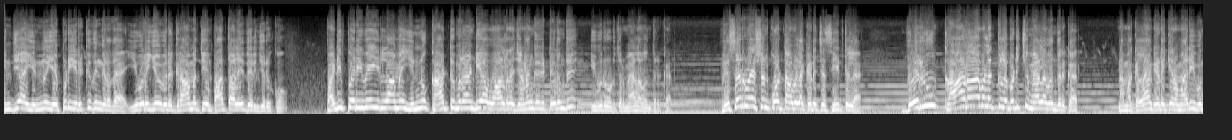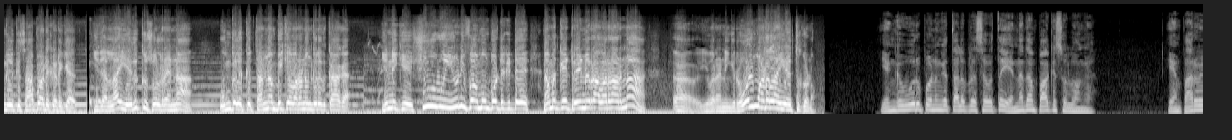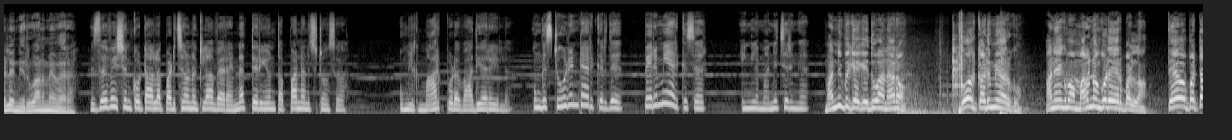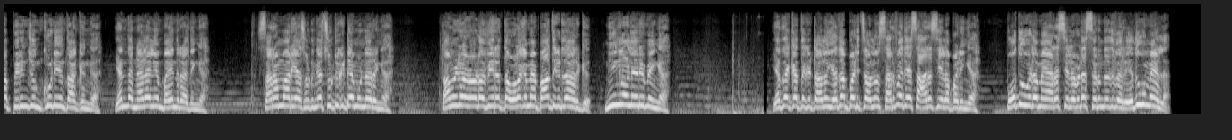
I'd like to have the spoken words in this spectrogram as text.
India இன்னும் எப்படி இருக்குதுங்கிறத இவரையும் இவர் கிராமத்தையும் பார்த்தாலே தெரிஞ்சிருக்கும். படிப்பறிவே இல்லாம இன்னும் காட்டுமிராண்டியா வாழ்ற ஜனங்க கிட்ட இருந்து இவர் ஒருத்தர் மேல வந்திருக்கார். ரிசர்வேஷன் கோட்டாவுல கிடைச்ச சீட்டுல வெறும் காடா விளக்குல படிச்சு மேல வந்திருக்கார். நமக்கெல்லாம் கிடைக்கிற மாதிரி இவங்களுக்கு சாப்பாடு கிடைக்காது. இதெல்லாம் எதுக்கு சொல்றேன்னா உங்களுக்கு தன்னம்பிக்கை வரணுங்கிறதுக்காக. இன்னைக்கு ஷூவும் யூனிஃபார்மும் போட்டுக்கிட்டு நமக்கே ட்ரெயினரா வர்றாருன்னா இவரை நீங்க ரோல் மாடலா ஏத்துக்கணும். எங்க ஊர் பொண்ணுங்க தலை பிரசவத்தை என்னதான் பார்க்க சொல்லுவாங்க? என் பார்வையில நிர்வாணமே வேற. ரிசர்வேஷன் கோட்டால படிச்சவனுக்குலாம் வேற என்ன தெரியும் தப்பா நினைச்சிட்டோம் சார் உங்களுக்கு மார்க் போட வாதியாரே இல்ல. உங்க ஸ்டூடெண்டா இருக்கிறது பெருமையா இருக்கு சார் எங்களை மன்னிச்சிருங்க. மன்னிப்பு கேட்க இதுவா நேரம்? போர் கடுமையா இருக்கும். அநேகமா மரணம் கூட ஏற்படலாம். தேவைப்பட்டா பிரிஞ்சும் கூடியும் தாக்குங்க. எந்த நிலையிலையும் பயந்துராதீங்க சரமாரியா சுடுங்க சுட்டுக்கிட்டே முன்னேறுங்க. தமிழரோட வீரத்தை உலகமே பார்த்துக்கிட்டு தான் இருக்கு. நீங்களும் நிரூபிங்க எதை கத்துக்கிட்டாலும் எதை படிச்சாலும் சர்வதேச அரசியலை படிங்க. பொது உடைமை அரசியலை விட சிறந்தது வேற எதுவுமே இல்ல.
